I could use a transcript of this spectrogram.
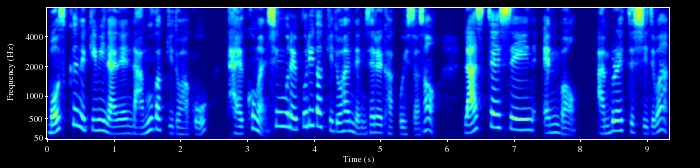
머스크 느낌이 나는 나무 같기도 하고 달콤한 식물의 뿌리 같기도 한 냄새를 갖고 있어서 라스트에 쓰인 엠버, 암브레트 시드와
